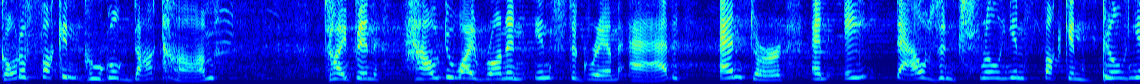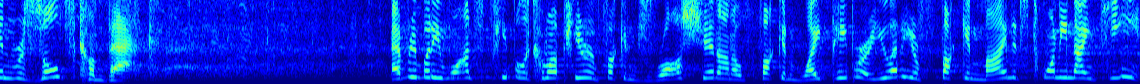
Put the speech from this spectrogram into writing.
Go to fucking google.com type in how do I run an Instagram ad, enter, and 8,000 trillion fucking billion results come back. Everybody wants people to come up here and fucking draw shit on a fucking white paper. Are you out of your fucking mind? It's 2019.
